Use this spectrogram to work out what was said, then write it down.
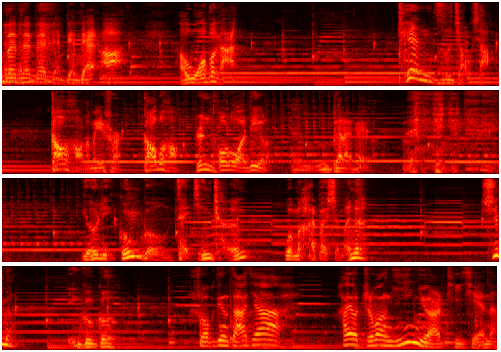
别别别别别别啊！啊，我不敢。天子脚下，搞好了没事搞不好人头落地了。嗯，别来这个。有李公公在京城，我们还怕什么呢？是吗，林公公？说不定咱家还要指望你女儿提携呢。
